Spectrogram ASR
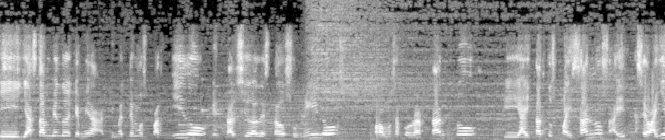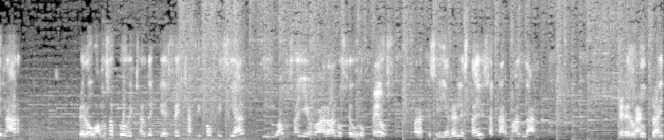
y ya están viendo de que mira, aquí metemos partido en tal ciudad de Estados Unidos, vamos a cobrar tanto, y hay tantos paisanos, ahí se va a llenar. Pero vamos a aprovechar de que es fecha FIFA oficial y vamos a llevar a los europeos para que se llene el estadio y sacar más lana. Pero tú, trae,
